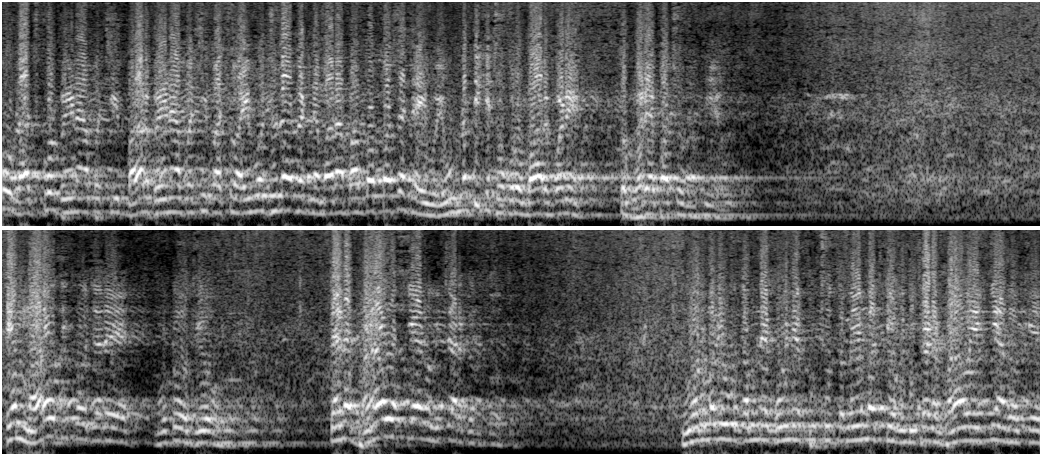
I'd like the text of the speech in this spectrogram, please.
હું રાજકોટ ભણ્યા પછી બહાર ભણ્યા પછી પાછો આવ્યો જુનાગઢ ને મારા બાપ બાપ પાસે જ આવ્યો. એવું નથી કે છોકરો બહાર ભણે તો ઘરે પાછો નથી આવ્યો. એમ મારો દીકરો જ્યારે મોટો થયો, તેને ભણાવો ક્યાંનો વિચાર કરતો હતો? નોર્મલી હું તમને કોઈને પૂછું, તમે એમ જ કહો કે દીકરાને ભણાવે ક્યાં? તો કે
